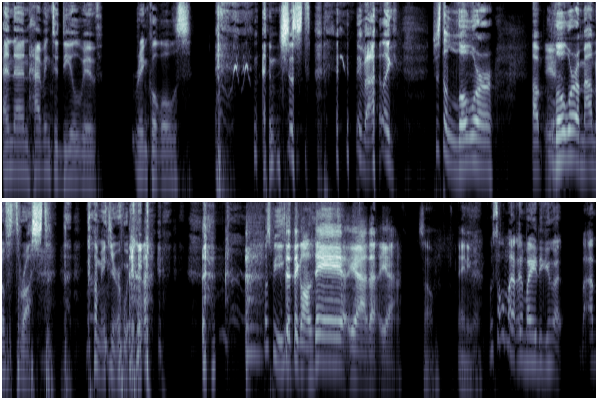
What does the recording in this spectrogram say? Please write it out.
And then having to deal with wrinkles and just diba? like just a lower, a Yeah. lower amount of thrust coming your way. Must be Sitting all day. Yeah, that, yeah. so. Anyway, Gusto ko malaki mahilig yung uh, um,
